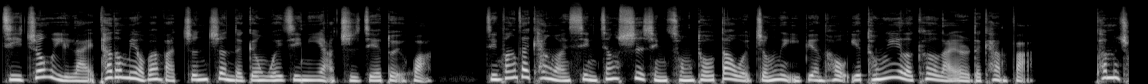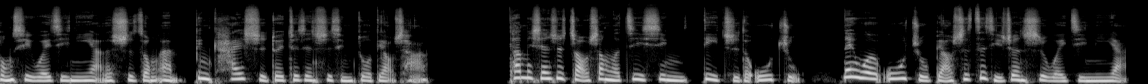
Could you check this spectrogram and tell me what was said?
几周以来，他都没有办法真正的跟维吉尼亚直接对话。警方在看完信，将事情从头到尾整理一遍后，也同意了克莱尔的看法。他们重启维吉尼亚的失踪案，并开始对这件事情做调查。他们先是找上了寄信地址的屋主，那位屋主表示自己认识维吉尼亚，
